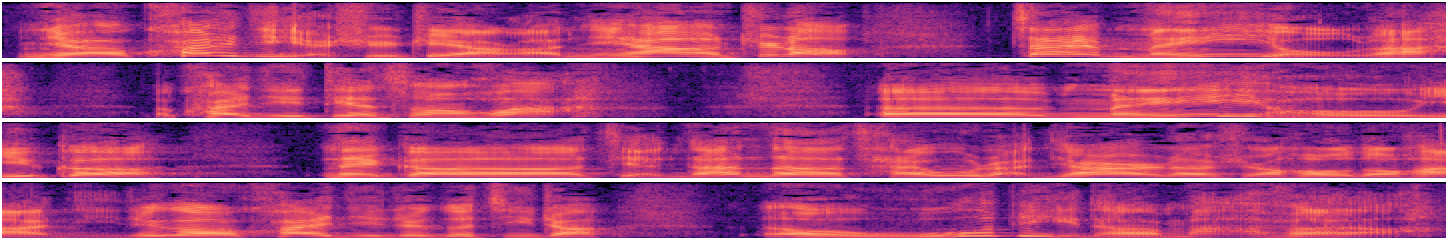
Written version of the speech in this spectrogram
你要会计也是这样啊，你要知道，在没有了会计电算化，呃，没有一个那个简单的财务软件的时候的话，你这个会计这个记账。呃，无比的麻烦啊，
